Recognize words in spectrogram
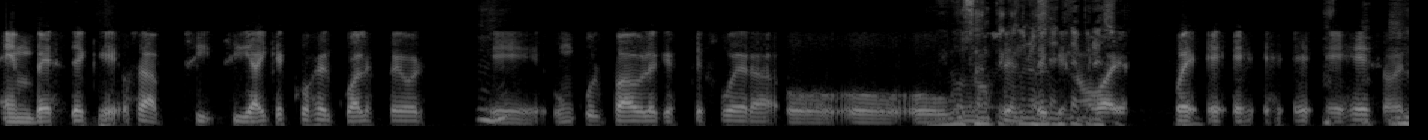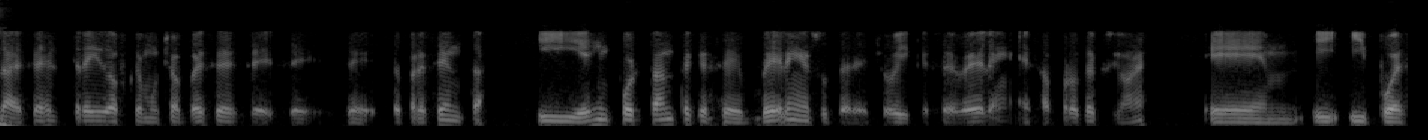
en vez de que, o sea, si, si hay que escoger cuál es peor, Eh, un culpable que esté fuera o, o- o Un inocente inocente, que- no preso. vaya, pues es, es- es- es eso, ¿verdad? Ese es el trade-off que muchas veces se, se, se, se presenta y es importante que se velen esos derechos y que se velen esas protecciones eh, y, y pues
